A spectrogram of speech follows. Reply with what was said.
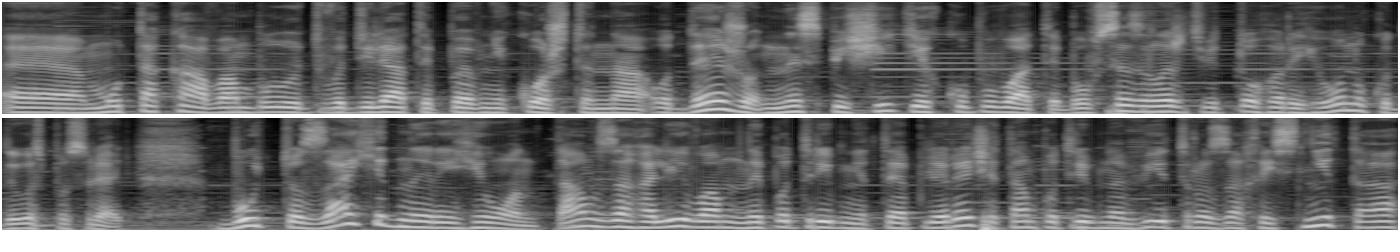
е, мутака вам будуть виділяти певні кошти на одежу, не спішіть їх купувати, бо все залежить від того регіону, куди вас поселяють. Будь то західний регіон, там взагалі вам не потрібні теплі речі, там потрібно вітрозахисні та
